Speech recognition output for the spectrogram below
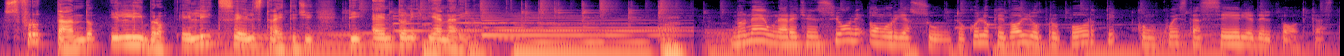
sfruttando il libro Elite Sales Strategy di Anthony Iannarino non è una recensione o un riassunto quello che voglio proporti con questa serie del podcast.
